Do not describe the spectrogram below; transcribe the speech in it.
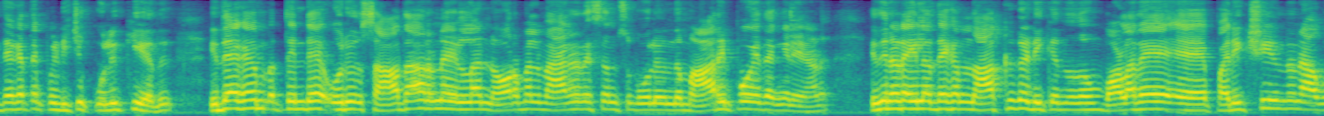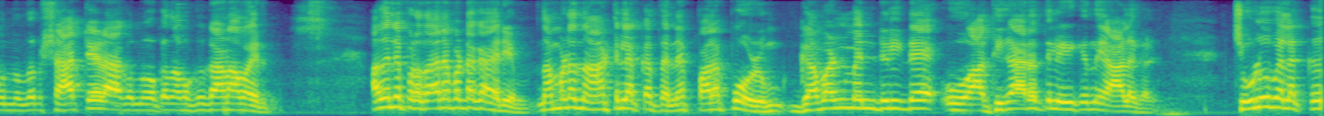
ഇദ്ദേഹത്തെ പിടിച്ച് കുലുക്കിയത്? ഇദ്ദേഹത്തിന്റെ ഒരു സാധാരണയുള്ള നോർമൽ മാനറിസംസ് പോലും ഇന്ന് മാറിപ്പോയത് എങ്ങനെയാണ്? ഇതിനിടയിൽ അദ്ദേഹം നാക്ക് കടിക്കുന്നതും വളരെ പരിക്ഷീണനാകുന്നതും ഷാറ്റേഡ് ആകുന്നതും ഒക്കെ നമുക്ക് കാണാമായിരുന്നു. അതിന്റെ പ്രധാനപ്പെട്ട കാര്യം നമ്മുടെ നാട്ടിലൊക്കെ തന്നെ പലപ്പോഴും ഗവൺമെന്റിന്റെ അധികാരത്തിലിരിക്കുന്ന ആളുകൾ ചുളുവിലക്ക്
